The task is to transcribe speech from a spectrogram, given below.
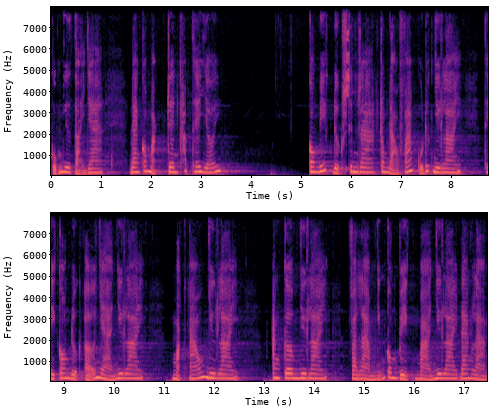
cũng như tại gia Đang có mặt trên khắp thế giới con biết được sinh ra trong đạo pháp của đức như lai, thì con được ở nhà như lai, mặc áo như lai, ăn cơm như lai và làm những công việc mà như lai đang làm.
